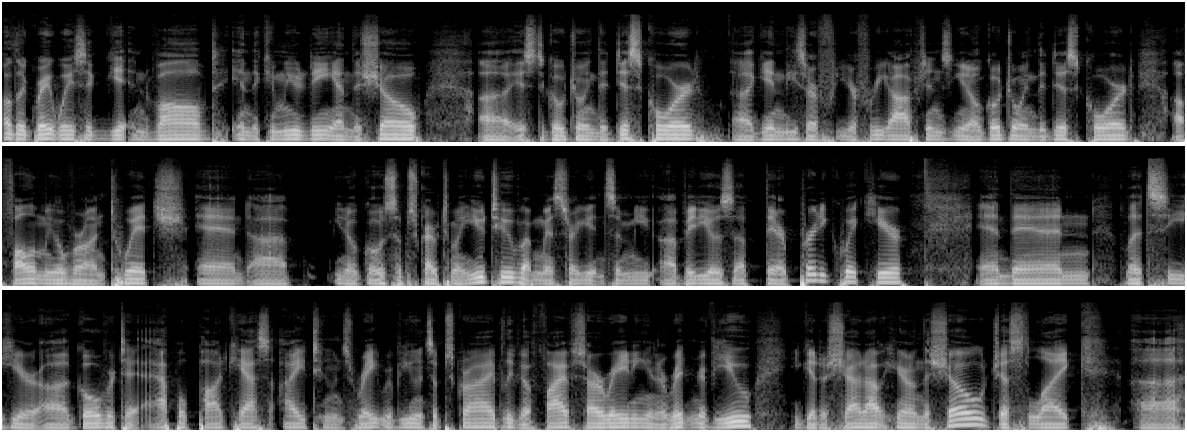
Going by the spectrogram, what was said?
Other great ways to get involved in the community and the show uh, is to go join the Discord. Uh, again, these are your free options. You know, go join the Discord. Uh, follow me over on Twitch and you know go subscribe to my youtube i'm going to start getting some uh, videos up there pretty quick here and then let's see here uh, go over to apple podcasts itunes rate review and subscribe leave a five star rating and a written review you get a shout out here on the show just like uh,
